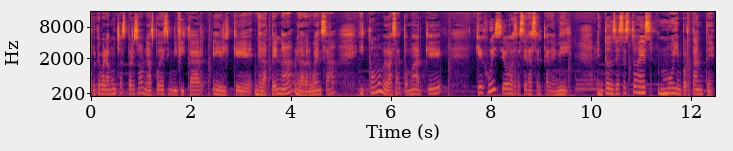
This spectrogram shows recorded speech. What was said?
Porque para muchas personas puede significar el que me da pena, me da vergüenza, y cómo me vas a tomar, qué, qué juicio vas a hacer acerca de mí. Entonces esto es muy importante,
